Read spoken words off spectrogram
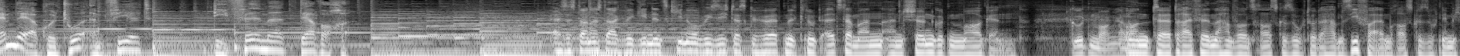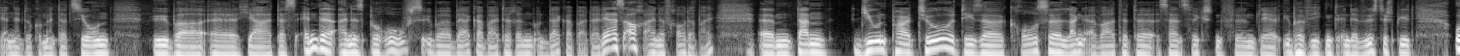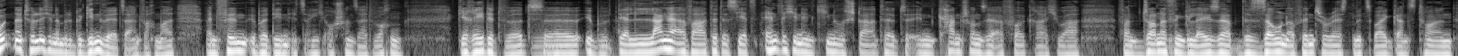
MDR Kultur empfiehlt die Filme der Woche. Es ist Donnerstag, wir gehen ins Kino, wie sich das gehört, mit Knut Elstermann. Einen schönen guten Morgen. Guten Morgen. Hallo. Und äh, drei Filme haben wir uns rausgesucht oder haben Sie vor allem rausgesucht, nämlich eine Dokumentation über äh, ja das Ende eines Berufs über Bergarbeiterinnen und Bergarbeiter. Da ist auch eine Frau dabei. Ähm, dann Dune Part 2, dieser große, lang erwartete Science-Fiction-Film, der überwiegend in der Wüste spielt. Und natürlich, und damit beginnen wir jetzt einfach mal, ein Film, über den jetzt eigentlich auch schon seit Wochen geredet wird, mhm. äh, der lange erwartet ist, jetzt endlich in den Kinos startet, in Cannes schon sehr erfolgreich war, von Jonathan Glazer, The Zone of Interest mit zwei ganz tollen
